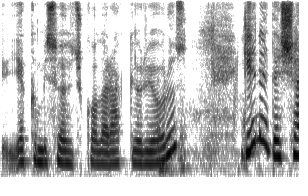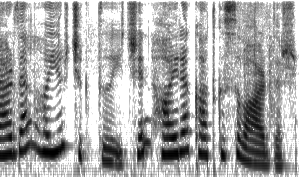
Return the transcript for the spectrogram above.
yakın bir sözcük olarak görüyoruz. Gene de şerden hayır çıktığı için hayra katkısı vardır.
